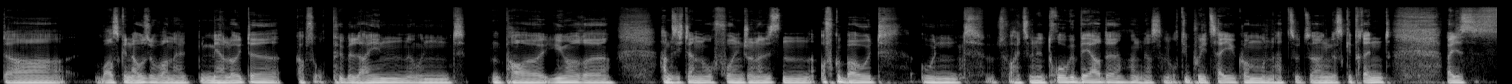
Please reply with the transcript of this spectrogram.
Da war es genauso, waren halt mehr Leute, gab es auch Pöbeleien und ein paar Jüngere haben sich dann auch vor den Journalisten aufgebaut und es war halt so eine Drohgebärde und da ist dann auch die Polizei gekommen und hat sozusagen das getrennt, weil es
